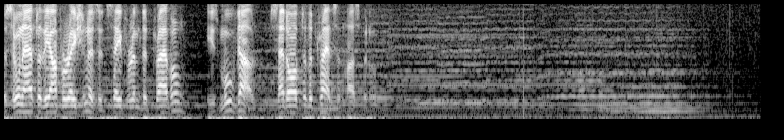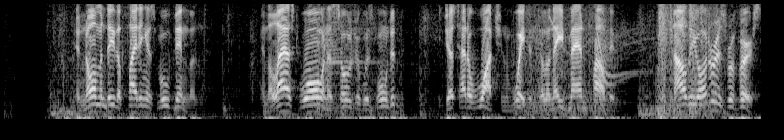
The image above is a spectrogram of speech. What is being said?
As soon after the operation as it's safe for him to travel, he's moved out and sent off to the transit hospital. In Normandy, the fighting has moved inland. In the last war, when a soldier was wounded, he just had to watch and wait until an aid man found him. Now the order is reversed.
